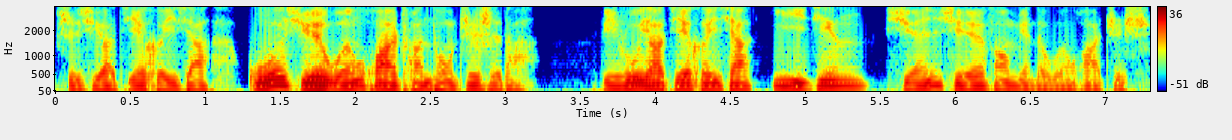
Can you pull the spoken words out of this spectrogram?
是需要结合一下国学文化传统知识的，比如要结合一下易经玄学方面的文化知识。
